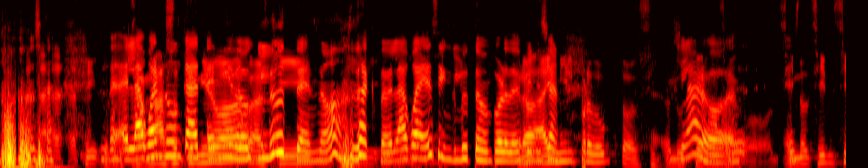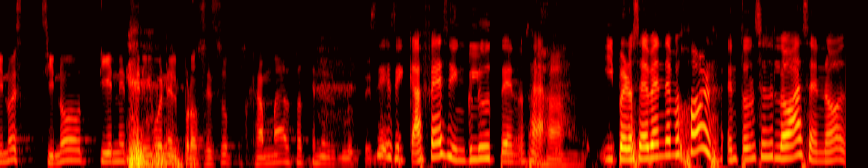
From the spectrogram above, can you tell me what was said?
el agua nunca ha tenido, gluten, ¿no? Exacto, el agua es sin gluten por definición. Pero hay mil productos sin gluten. Claro. Eh, si, no, si, no es, si no tiene trigo en el proceso, pues jamás va a tener gluten. Sí, sí, café sin gluten, o sea, y pero se vende mejor, entonces lo hacen, ¿no?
